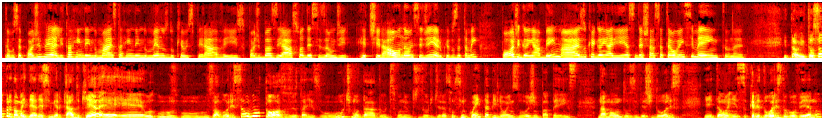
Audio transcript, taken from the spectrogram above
então você pode ver ali está rendendo mais, está rendendo menos do que eu esperava e isso pode basear a sua decisão de retirar ou não esse dinheiro, porque você também pode ganhar bem mais do que ganharia se deixasse até o vencimento, né? Então, então só para dar uma ideia desse mercado, que é, é, é os, os, valores são vultosos, viu, Thaís? O último dado disponível do Tesouro Direto são 50 bilhões hoje em papéis na mão dos investidores. Então, isso, credores do governo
